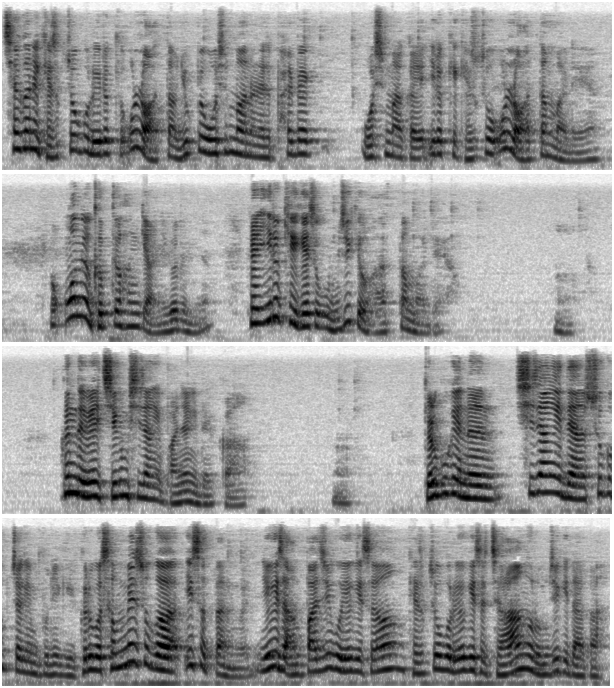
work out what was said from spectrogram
최근에 계속적으로 이렇게 올라왔다. 650만 원에서 850만 원까지 이렇게 계속적으로 올라왔단 말이에요. 오늘 급등한 게 아니거든요. 그냥 이렇게 계속 움직여 왔단 말이에요. 어. 근데 왜 지금 시장이 반영이 될까? 어. 결국에는 시장에 대한 수급적인 분위기 그리고 선매수가 있었다는 거예요. 여기서 안 빠지고 여기서 계속적으로 여기서 저항을 움직이다가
